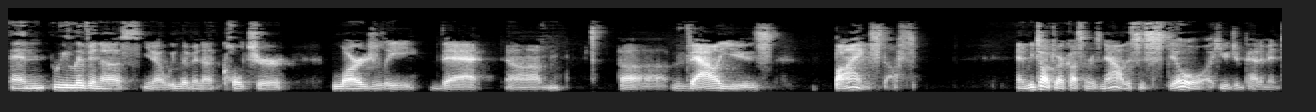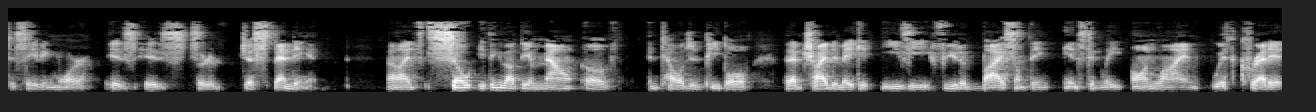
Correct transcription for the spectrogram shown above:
and we live in a, you know, we live in a culture largely that um, uh, values buying stuff and we talk to our customers now this is still a huge impediment to saving more is is sort of just spending it. Uh, so you think about the amount of intelligent people that have tried to make it easy for you to buy something instantly online with credit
